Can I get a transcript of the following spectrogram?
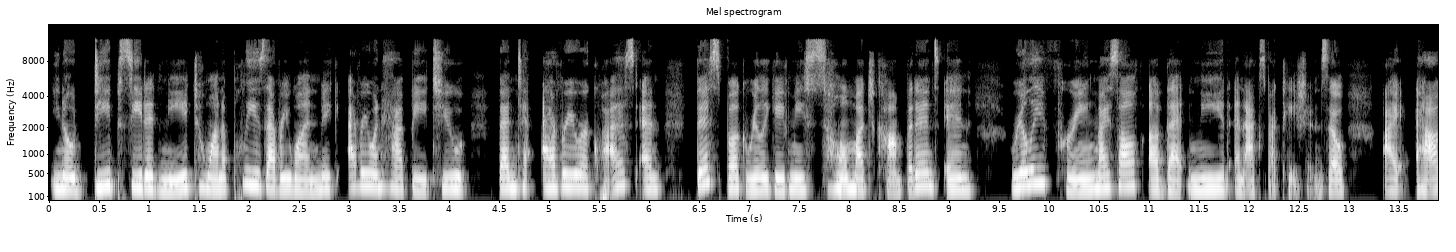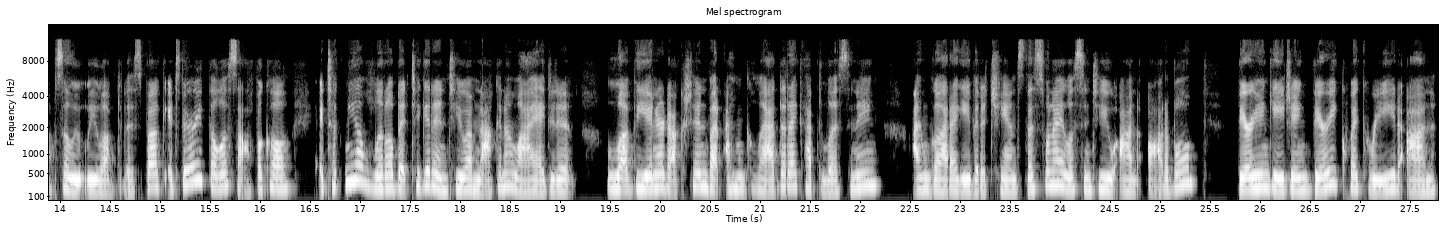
you know, deep seated need to want to please everyone, make everyone happy, to bend to every request. And this book really gave me so much confidence in really freeing myself of that need and expectation. So I absolutely loved this book. It's very philosophical. It took me a little bit to get into. I'm not going to lie. I didn't love the introduction, but I'm glad that I kept listening. I'm glad I gave it a chance. This one I listened to on Audible. Very engaging, very quick read on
